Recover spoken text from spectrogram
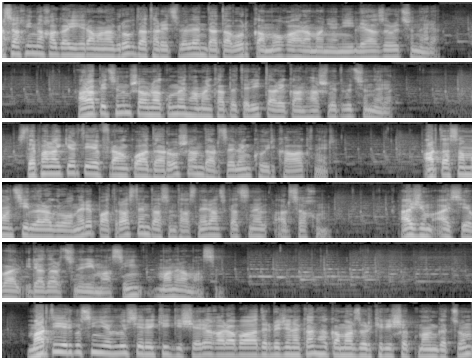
Արցախի նախագահի հրամանագրով դադարեցվել են դատավոր Կամո Ղահրամանյանի լիազորությունները։ Հարաբեցինում շարունակում են համայնքապետերի տարեկան հաշվետվությունները։ Ստեփանակերտը եւ Ֆրանկոադարոշան դարձել են քույր քաղաքներ։ Արտասահմանցի լրագրողները պատրաստ են դասընթացներ անցկացնել Արցախում։ Այժմ այս եւ այլ իրադարձությունների մասին մանրամասն։ Մարտի 2-ին եւ լույս 3-ի գիշերը Ղարաբաղ-ադրբեջանական հակամարձօրքերի շփման գծում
